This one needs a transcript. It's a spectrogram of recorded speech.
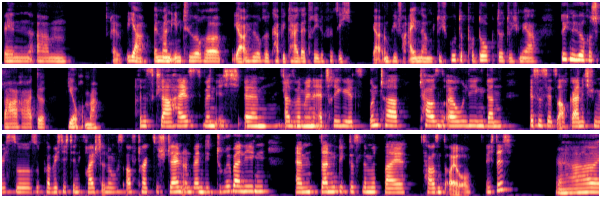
wenn, ähm, äh, ja, wenn man eben höhere, ja, höhere Kapitalerträge für sich ja irgendwie vereinnahmt, durch gute Produkte, durch mehr, durch eine höhere Sparrate, wie auch immer. Alles klar heißt, wenn ich, ähm, also wenn meine Erträge jetzt unter 1000 Euro liegen, dann ist es jetzt auch gar nicht für mich so super wichtig, den Freistellungsauftrag zu stellen. Und wenn die drüber liegen, ähm, dann liegt das Limit bei 1000 Euro. Richtig? Ja,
